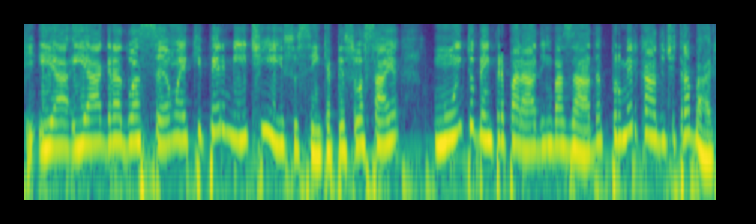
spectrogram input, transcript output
E a, e a graduação é que permite isso, assim, que a pessoa saia muito bem preparada, embasada para o mercado de trabalho.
